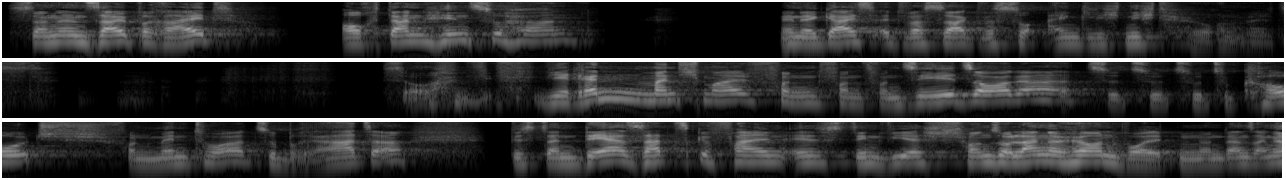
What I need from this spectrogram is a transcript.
sondern sei bereit, auch dann hinzuhören, wenn der Geist etwas sagt, was du eigentlich nicht hören willst. So, wir rennen manchmal von, von, von Seelsorger zu, zu, zu, zu Coach, von Mentor zu Berater, bis dann der Satz gefallen ist, den wir schon so lange hören wollten. Und dann sagen,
